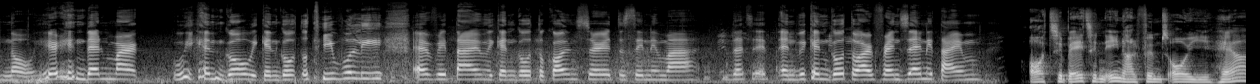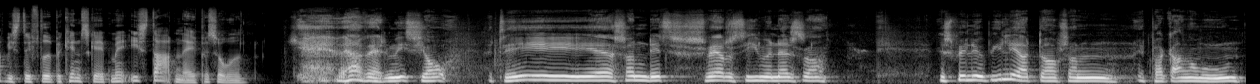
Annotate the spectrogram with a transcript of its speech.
no. Here in Denmark, we can go. We can go to Tivoli every time. We can go to concert, to cinema. That's it. And we can go to our friends anytime. Og tilbage til den 91-årige herre, vi stiftede bekendtskab med i starten af episoden. Ja, hvad har været mest sjov? Det er sådan lidt svært at sige, men altså, jeg spiller jo billiard deroppe sådan et par gange om ugen.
